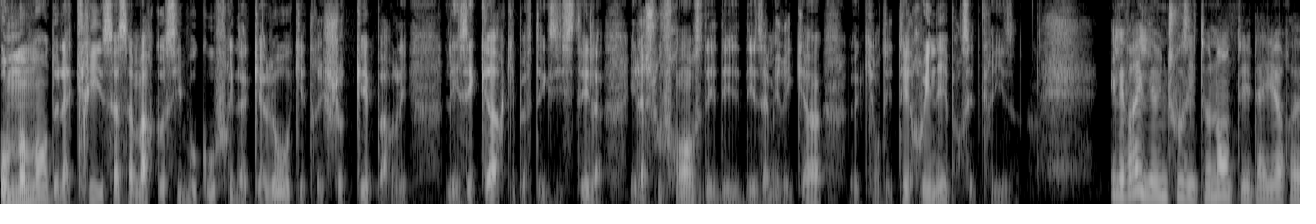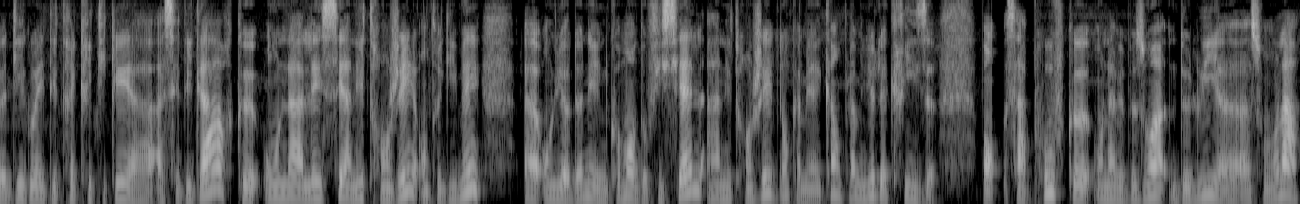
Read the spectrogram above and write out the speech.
au moment de la crise. Ça, ça marque aussi beaucoup Frida Kahlo, qui est très choquée par les, écarts qui peuvent exister et la souffrance des Américains qui ont été ruinés par cette crise. Il est vrai, il y a une chose étonnante, et d'ailleurs euh, Diego a été très critiqué à, cet égard, qu'on a laissé un étranger, entre guillemets, euh, on lui a donné une commande officielle à un étranger, donc américain, en plein milieu de la crise. Bon, ça prouve qu'on avait besoin de lui à, euh, à ce moment-là.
